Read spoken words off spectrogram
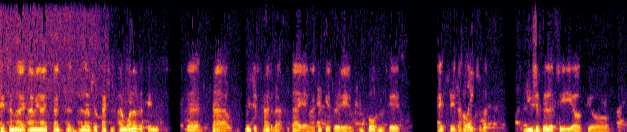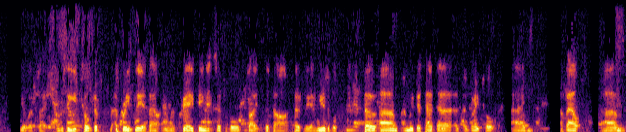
Excellent. I, I mean, I, I, I love your passion. And one of the things that uh, we just heard about today, and I think is really important, is actually the whole sort of usability of your your website. Obviously, you talked a, a briefly about um, creating accessible sites that are totally unusable. So, um, and we just had a, a great talk um, about um,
